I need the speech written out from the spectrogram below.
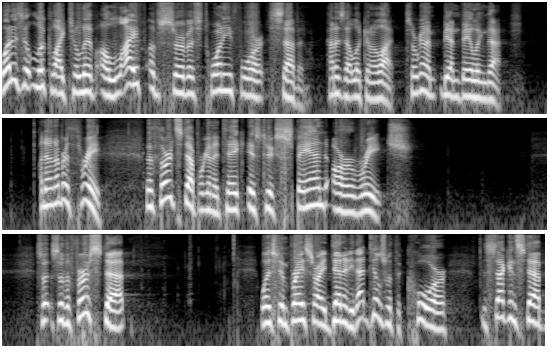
What does it look like to live a life of service 24 7? How does that look in our life? So we're going to be unveiling that. Now, number three, the third step we're going to take is to expand our reach. So, so the first step was to embrace our identity. That deals with the core. The second step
